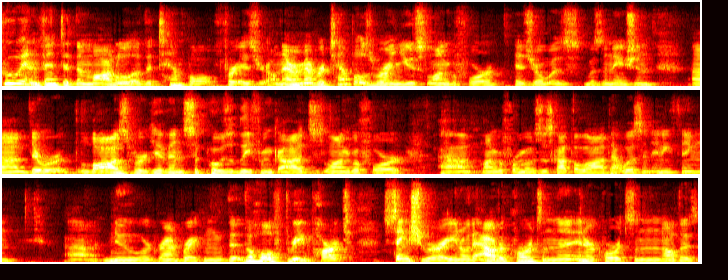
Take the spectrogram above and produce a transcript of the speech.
Who invented the model of the temple for Israel? Now remember, temples were in use long before Israel was, was a nation. Uh, there were laws were given supposedly from gods long before uh, long before Moses got the law. That wasn't anything uh, new or groundbreaking. The, the whole three-part sanctuary, you know, the outer courts and the inner courts and all those,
